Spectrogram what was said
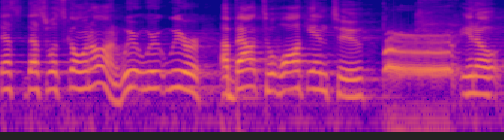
that's, that's what's going on. We're, we're, we're about to walk into, you know,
